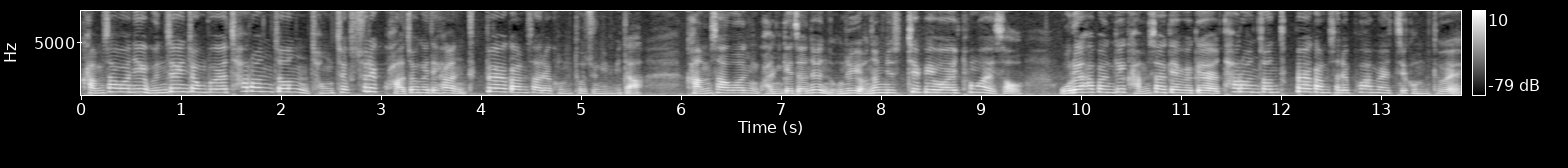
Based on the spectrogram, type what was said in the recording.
감사원이 문재인 정부의 차원전 정책 수립 과정에 대한 특별감사를 검토 중입니다. 감사원 관계자는 오늘 연합뉴스 TV와의 통화에서 올해 하반기 감사 계획에 탈원 전 특별감사를 포함할지 검토해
